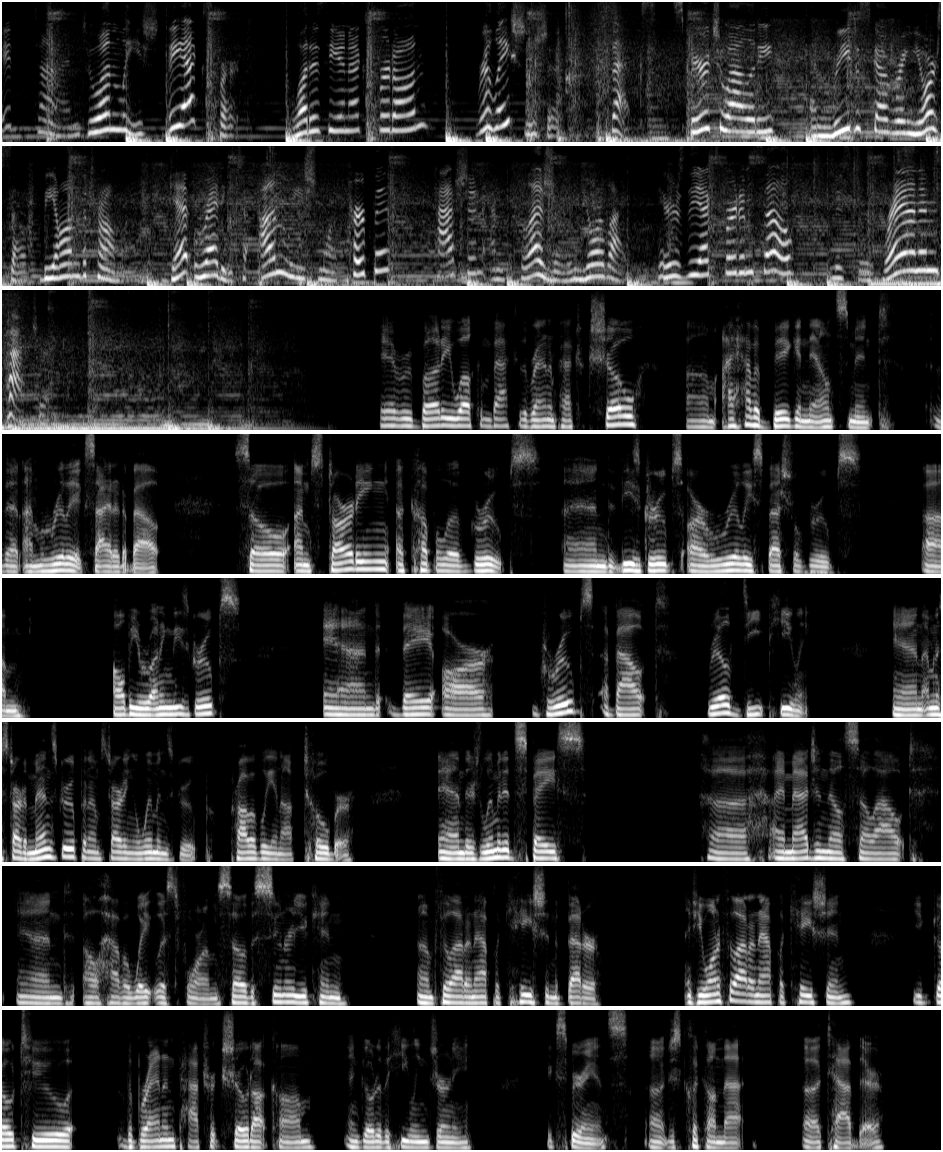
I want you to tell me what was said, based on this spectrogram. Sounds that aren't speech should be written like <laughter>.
It's time to unleash the expert. What is he an expert on? Relationships, sex, spirituality, and rediscovering yourself beyond the trauma. Get ready to unleash more purpose, passion, and pleasure in your life. Here's the expert himself, Mr. Brannon Patrick. Hey, everybody, welcome back to the Brannon Patrick Show. Um, I have a big announcement that I'm really excited about. So, I'm starting a couple of groups, and these groups are really special groups. Um, I'll be running these groups, and they are groups about real deep healing. And I'm going to start a men's group and I'm starting a women's group probably in October. And there's limited space. Uh, I imagine they'll sell out and I'll have a wait list for them. So the sooner you can um, fill out an application, the better. If you want to fill out an application, you go to the brannonpatrickshow.com and go to the healing journey experience. Uh, just click on that uh, tab there.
